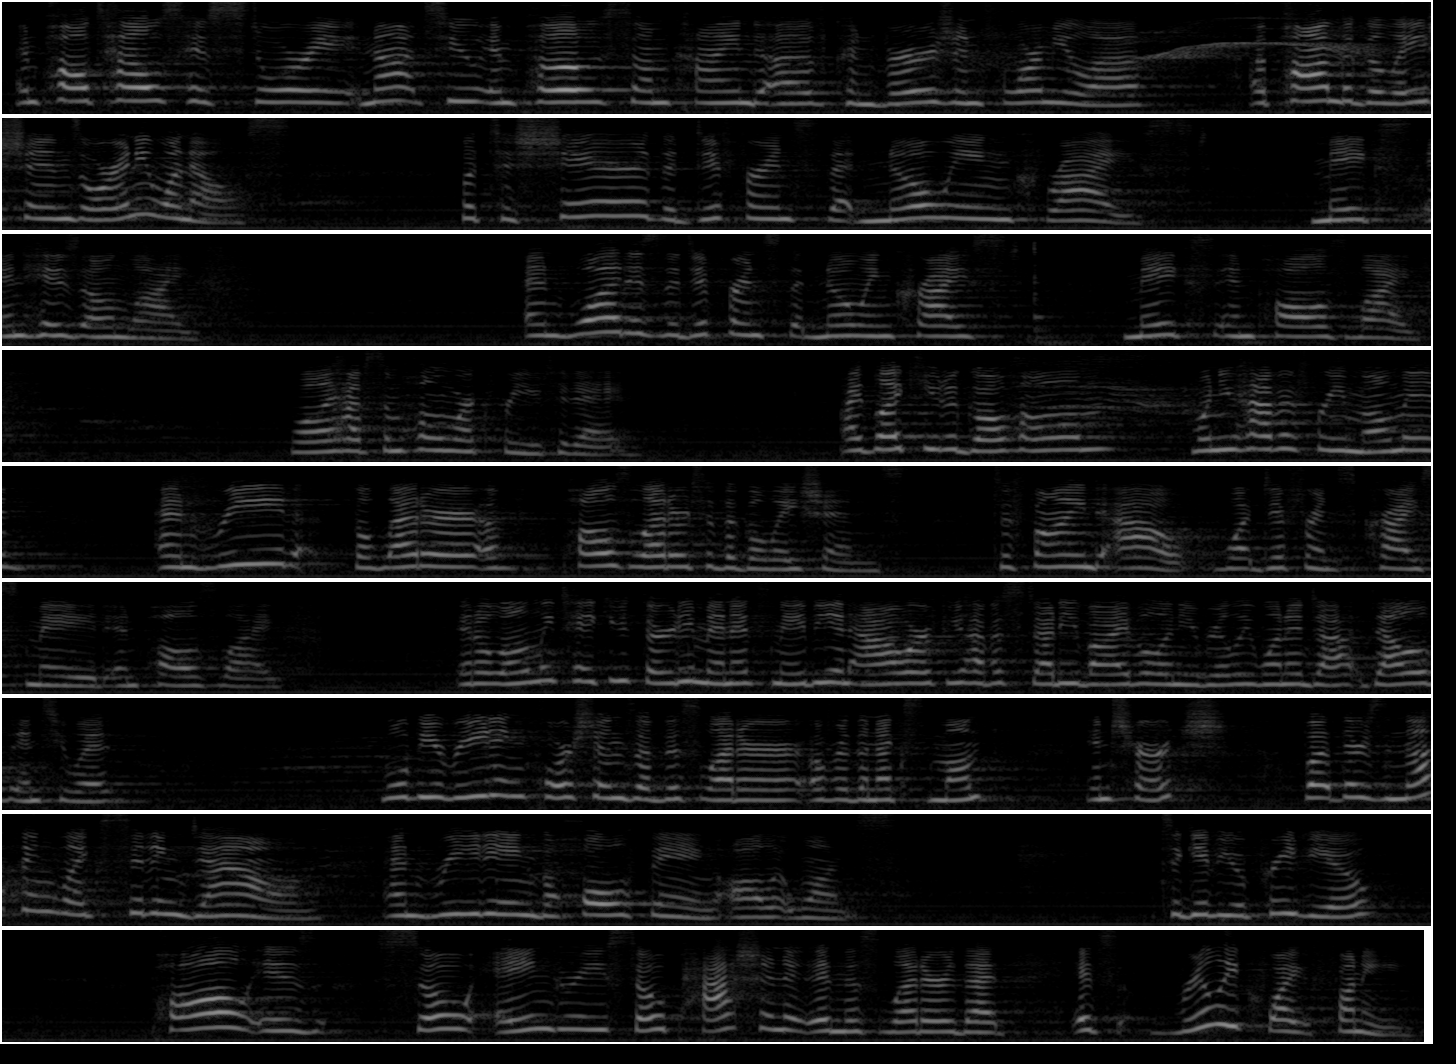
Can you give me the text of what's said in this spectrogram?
And Paul tells his story not to impose some kind of conversion formula upon the Galatians or anyone else, but to share the difference that knowing Christ makes in his own life. And what is the difference that knowing Christ makes in Paul's life? Well, I have some homework for you today. I'd like you to go home when you have a free moment and read the letter of Paul's letter to the Galatians to find out what difference Christ made in Paul's life. It'll only take you 30 minutes, maybe an hour if you have a study Bible and you really want to de- delve into it. We'll be reading portions of this letter over the next month in church, but there's nothing like sitting down and reading the whole thing all at once. To give you a preview, Paul is so angry, so passionate in this letter that it's really quite funny.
